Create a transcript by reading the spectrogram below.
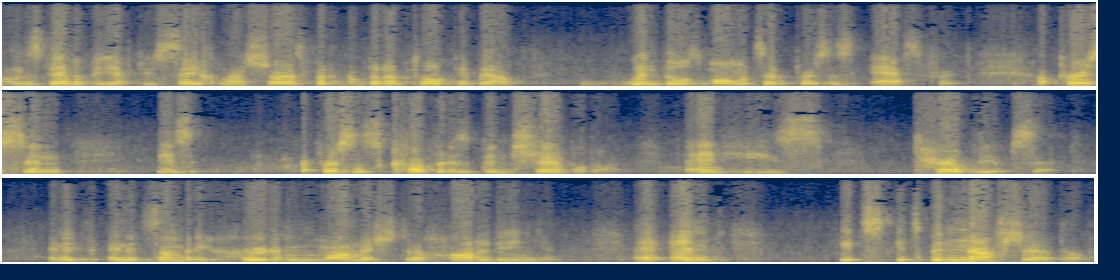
understandably you have to say Seichel but, but I'm talking about when those moments that a person's asked for it. A person is, a person's comfort has been trampled on, and he's terribly upset. And, it, and it's somebody hurt him mamish to heart. And, and it's, it's been nafshat of.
